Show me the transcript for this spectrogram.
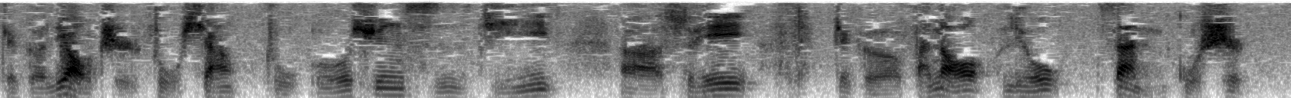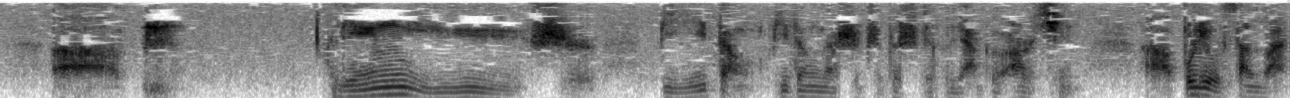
这个料指主香主俄熏死及啊随这个烦恼流散故事啊灵与是彼等彼等呢是指的是这个两个二亲啊不留三卵，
